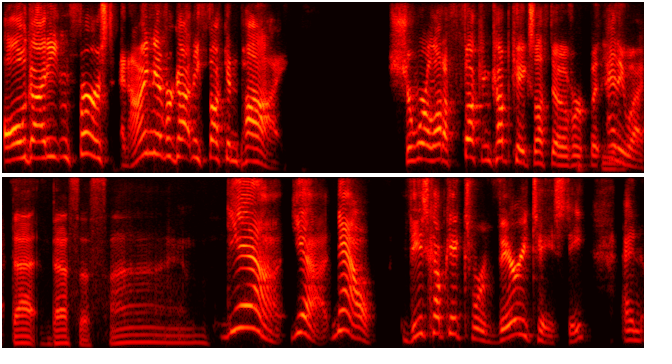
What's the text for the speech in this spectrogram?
all got eaten first, and I never got any fucking pie. Sure were a lot of fucking cupcakes left over, but Yeah. anyway. That that's a sign. Yeah, yeah. Now, these cupcakes were very tasty and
